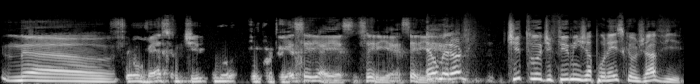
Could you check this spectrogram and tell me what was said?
Não. Se houvesse um título em português, seria esse. Seria, seria. É o melhor título de filme em japonês que eu já vi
